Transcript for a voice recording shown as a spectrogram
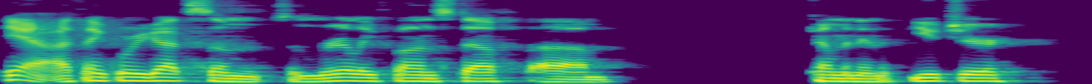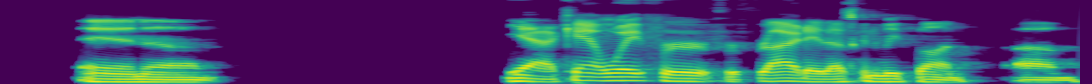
yeah, I think we got some some really fun stuff um, coming in the future. And uh, yeah, I can't wait for for Friday. That's going to be fun. Um,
